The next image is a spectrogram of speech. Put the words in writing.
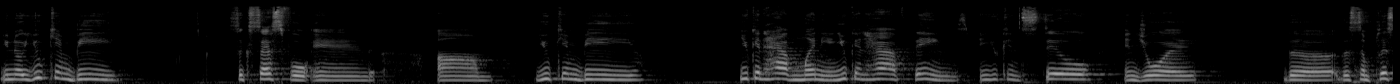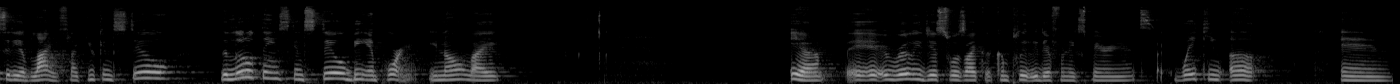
you know you can be successful and um, you can be you can have money and you can have things and you can still enjoy the the simplicity of life. Like you can still the little things can still be important you know? Like yeah it, it really just was like a completely different experience. Like waking up and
